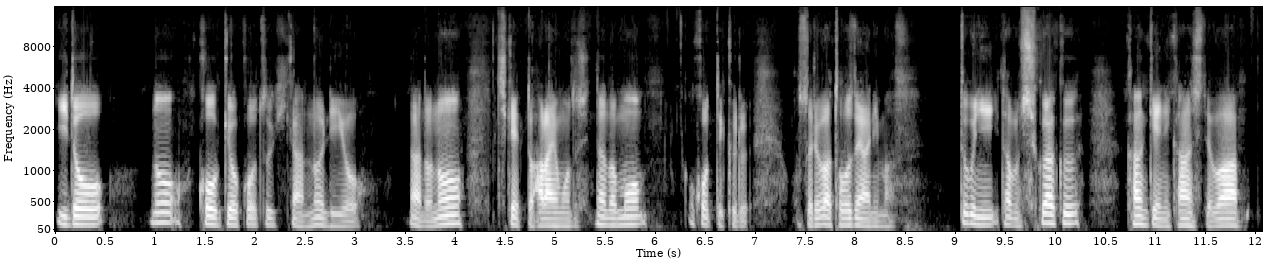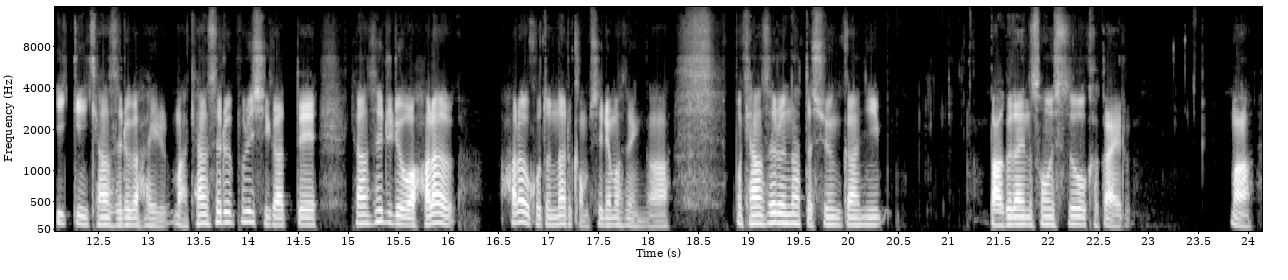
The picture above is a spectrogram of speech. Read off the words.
移動の公共交通機関の利用などのチケット払い戻しなども起こってくる恐れは当然あります。特に多分宿泊関係に関しては、一気にキャンセルが入る。まあ、キャンセルポリシーがあって、キャンセル料は払う、払うことになるかもしれませんが、キャンセルになった瞬間に、莫大な損失を抱える。まあ、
